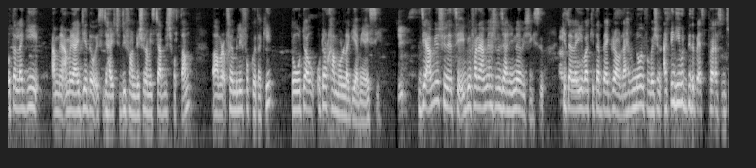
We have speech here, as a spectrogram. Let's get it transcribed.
ওটার লাগি আমি আমার আইডিয়া দেওয়া হয়েছে যে হাই হারিচুদ্দি ফাউন্ডেশন আমি স্টাবলিশ করতাম। আমার ফ্যামিলির পক্ষে থাকি। তো ওটা ওটার খামর লাগিয়ে আমি আইসি যে আমিও শুনেছি এই ব্যাপারে আমি আসলে জানি না বেশি কিছু। কিতা লাগি বা কিতা background I have no information I think he would be the best person to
